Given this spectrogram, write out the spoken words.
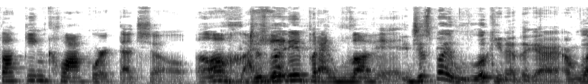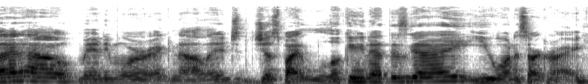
fucking clockwork that show. Ugh, I hate like- it, but I love it. just by looking at the guy, I'm glad how Mandy Moore acknowledged just by looking at this guy, you want to start crying.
